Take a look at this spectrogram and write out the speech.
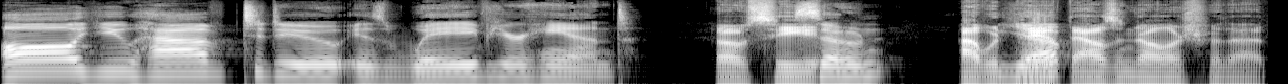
all you have to do is wave your hand. Oh, see, So I would pay a thousand dollars for that.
